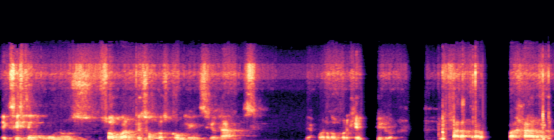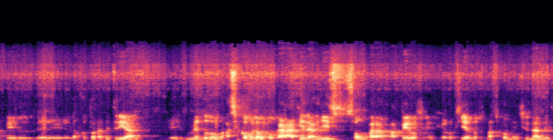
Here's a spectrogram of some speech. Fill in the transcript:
existen unos software que son los convencionales, ¿de acuerdo? Por ejemplo, para trabajar eh, la fotogrametría, el método, así como el AutoCAD y el ArcGIS son para mapeos en geología los más convencionales,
